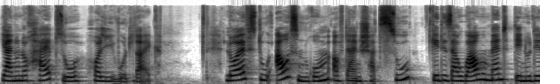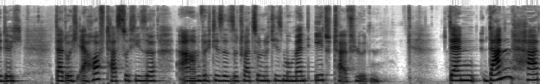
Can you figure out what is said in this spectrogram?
ja nur noch halb so Hollywood-like. Läufst du außenrum auf deinen Schatz zu, geht dieser Wow-Moment, den du dir durch, dadurch erhofft hast, durch diese, ähm, durch diese Situation, durch diesen Moment eh total flöten. Denn dann hat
